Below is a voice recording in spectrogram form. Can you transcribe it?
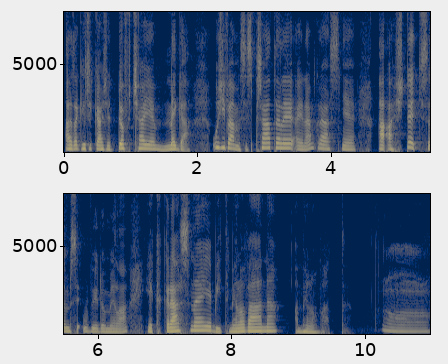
A taky říká, že dovča je mega. Užíváme si s přáteli a je nám krásně. A až teď jsem si uvědomila, jak krásné je být milována a milovat. oh,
